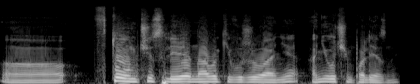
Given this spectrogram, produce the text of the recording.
э, в том числе навыки выживания, они очень полезны.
